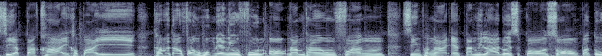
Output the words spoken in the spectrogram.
เสียบตาข่ายเข้าไปทำให้ทางฝั่งหุ้งแดงลิวฟูลออกนำทางฝั่ง สิงห์พงาแอตตันวิลล่าด้วยสกอร์ 2 ประตู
